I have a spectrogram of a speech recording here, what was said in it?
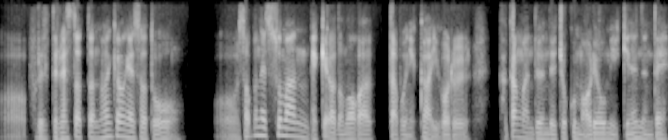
어, 프로젝트를 했었던 환경에서도 어, 서브넷 수만 100개가 넘어갔다 보니까 이거를 각각 만드는데 조금 어려움이 있긴 했는데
